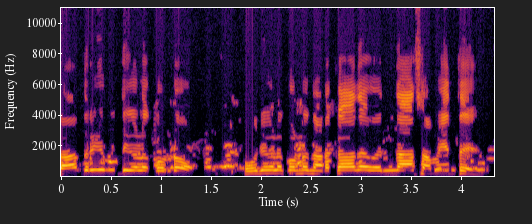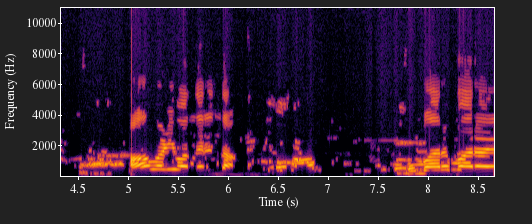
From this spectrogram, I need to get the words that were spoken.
താന്ത്രിക വിദ്യകളെ കൊണ്ടോ പൂജകളെ കൊണ്ടോ നടക്കാതെ വരുന്ന സമയത്ത് ആ വഴി വന്നിരുന്ന കുമ്പാരന്മാരായ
